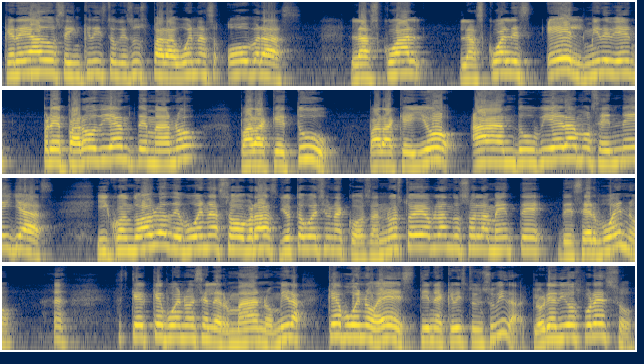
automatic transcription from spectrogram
creados en Cristo Jesús para buenas obras, las, cual, las cuales Él, mire bien, preparó de antemano para que tú, para que yo anduviéramos en ellas. Y cuando hablo de buenas obras, yo te voy a decir una cosa, no estoy hablando solamente de ser bueno. Es que qué bueno es el hermano. Mira, qué bueno es, tiene a Cristo en su vida. Gloria a Dios por eso.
